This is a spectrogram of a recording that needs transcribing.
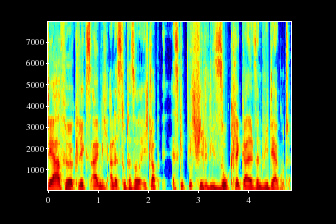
der für Klicks eigentlich alles tut. Also ich glaube, es gibt nicht viele, die so klickgeil sind wie der Gute.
